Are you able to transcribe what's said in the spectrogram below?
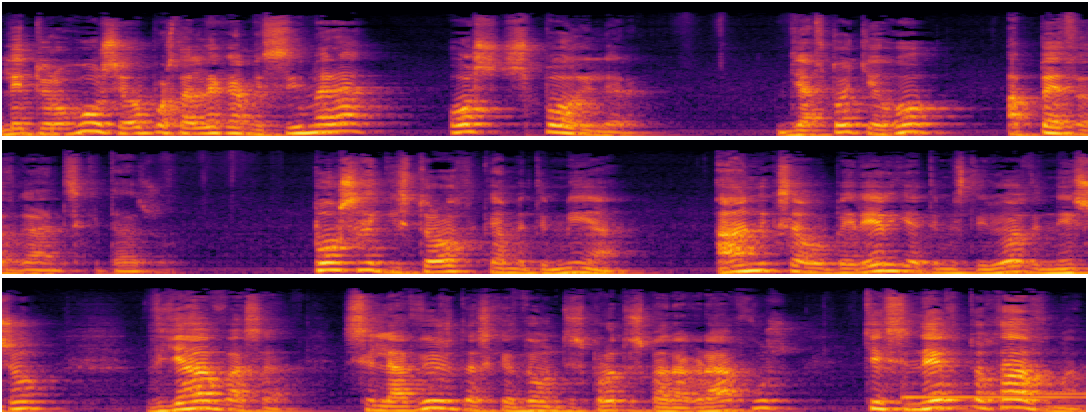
Λειτουργούσε όπως τα λέγαμε σήμερα ως spoiler. Γι' αυτό και εγώ απέφευγα να τις κοιτάζω. Πώς αγκιστρώθηκα με τη μία. Άνοιξα από περιέργεια τη μυστηριώδη νήσο, διάβασα συλλαβίζοντας σχεδόν τις πρώτες παραγράφους και συνέβη το θαύμα.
